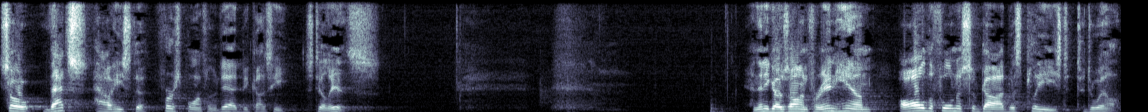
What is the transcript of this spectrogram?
So that's how he's the firstborn from the dead because he still is. And then he goes on, for in him all the fullness of God was pleased to dwell.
